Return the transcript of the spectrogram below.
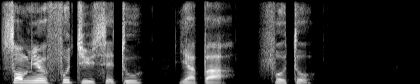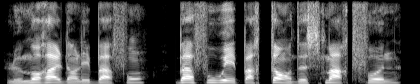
sont mieux foutus, c'est tout. Y a pas photo. Le moral dans les bas-fonds, bafoué par tant de smartphones,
